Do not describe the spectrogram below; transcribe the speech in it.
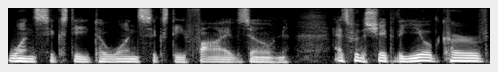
160 to 165 zone. As for the shape of the yield curve,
